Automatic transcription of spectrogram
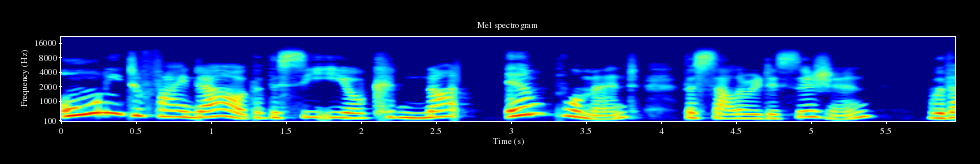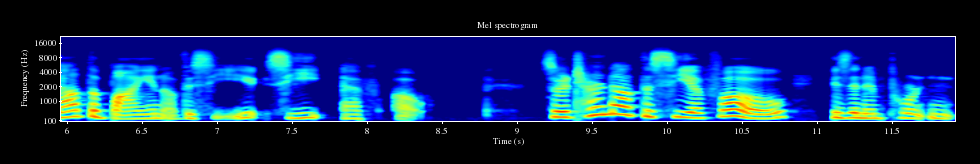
only to find out that the CEO could not implement the salary decision without the buy in of the CFO. So it turned out the CFO is an important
